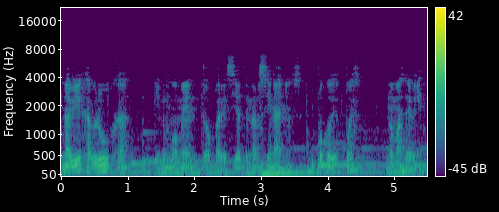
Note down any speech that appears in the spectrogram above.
Una vieja bruja que en un momento parecía tener 100 años y poco después no más de 20.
